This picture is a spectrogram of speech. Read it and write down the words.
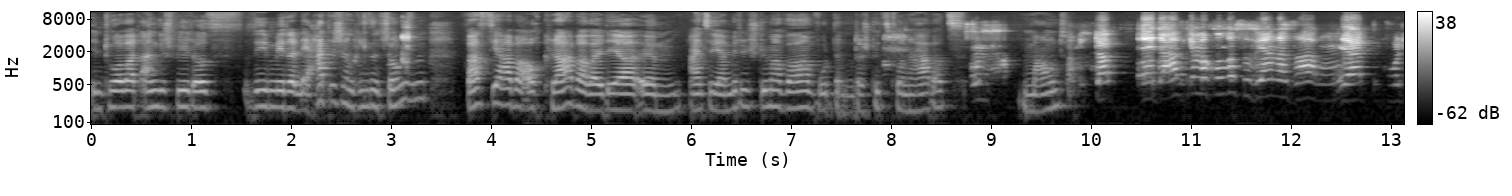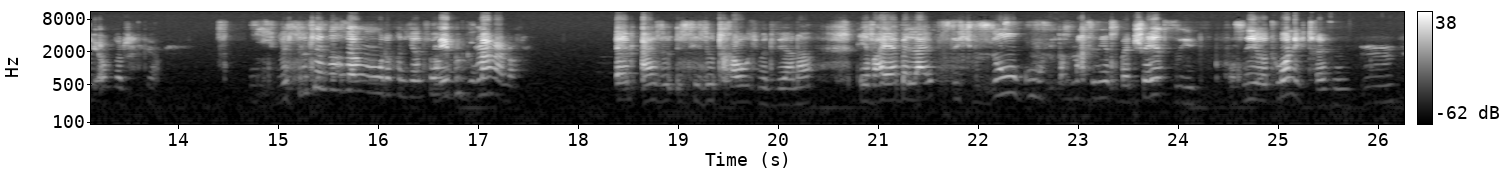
den Torwart angespielt aus sieben Metern. Er hatte schon riesen Chancen, was ja aber auch klar war, weil der ähm, einziger Mittelstürmer war, wurde dann unterstützt von Havertz, Mount. Da, Äh, darf ich mal kurz was zu Werner sagen? ja, das wollte ich auch gerade. Ja. Willst du jetzt was sagen oder kann ich anfangen? Nee, mach einfach. Ähm, also ist hier so traurig mit Werner. Der war ja bei Leipzig so gut. Was macht er denn jetzt bei Chelsea? Dass sie ihre Tor nicht treffen. Mhm.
